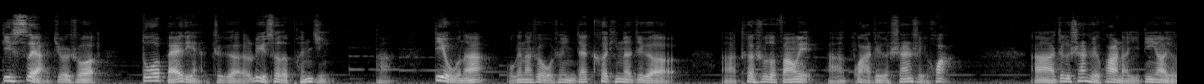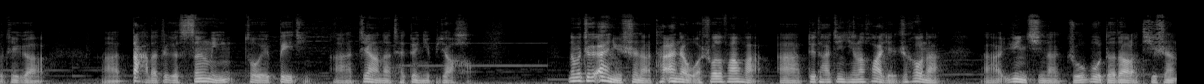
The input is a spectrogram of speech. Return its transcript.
第四呀，就是说多摆点这个绿色的盆景啊。第五呢，我跟他说，我说你在客厅的这个啊特殊的方位啊挂这个山水画啊，这个山水画呢一定要有这个啊大的这个森林作为背景啊，这样呢才对你比较好。那么这个艾女士呢，她按照我说的方法啊，对她进行了化解之后呢，啊，运气呢逐步得到了提升。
